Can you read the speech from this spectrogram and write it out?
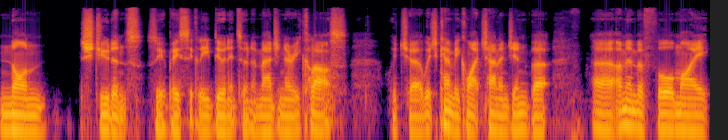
non students. So you're basically doing it to an imaginary class, which uh, which can be quite challenging. But uh, I remember for my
